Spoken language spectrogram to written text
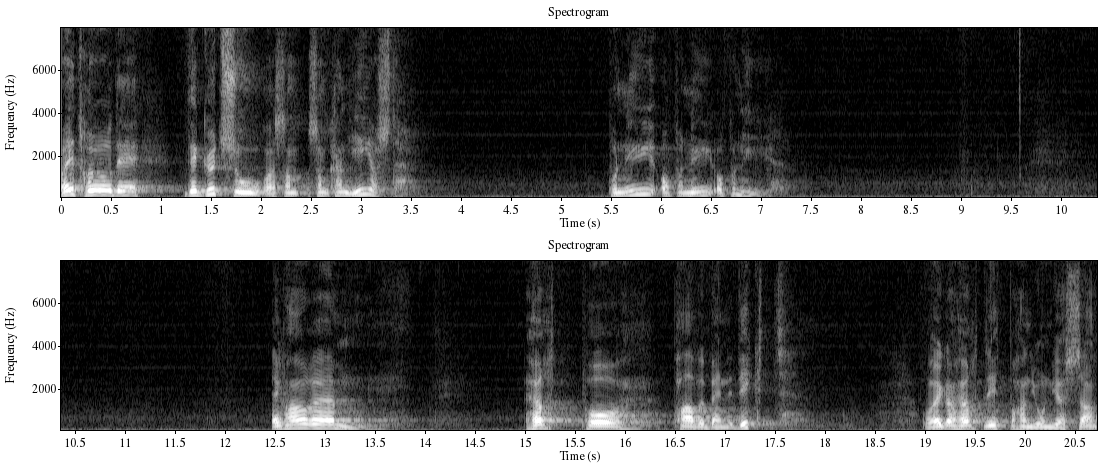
Og Jeg tror det, det er Guds ord som, som kan gi oss det. På ny og på ny og på ny. Jeg har eh, hørt på pave Benedikt, og jeg har hørt litt på han Jon Jøssan.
